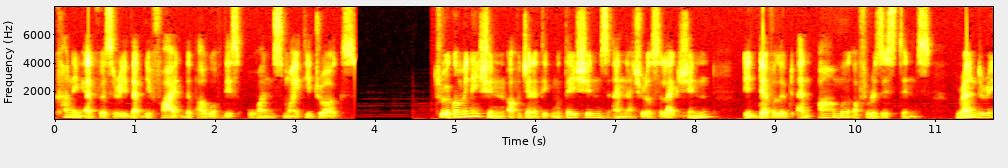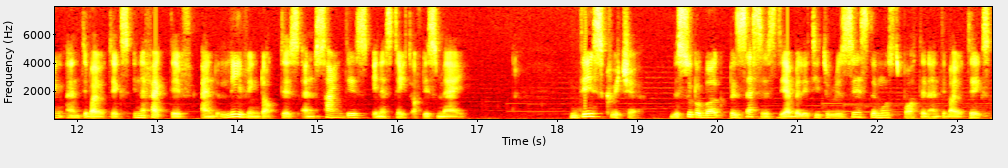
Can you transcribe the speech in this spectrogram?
cunning adversary that defied the power of these once mighty drugs. Through a combination of genetic mutations and natural selection, it developed an armor of resistance, rendering antibiotics ineffective and leaving doctors and scientists in a state of dismay. This creature, the superbug, possesses the ability to resist the most potent antibiotics,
